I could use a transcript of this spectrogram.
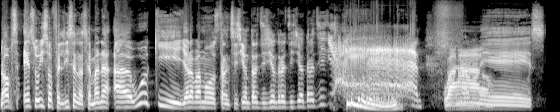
No, pues eso hizo feliz en la semana a Wookie. Y ahora vamos, transición, transición, transición, transición. Wow. Mames.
